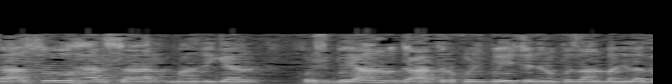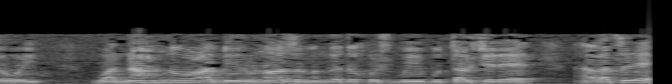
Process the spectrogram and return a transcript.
تاسو هر سار مازیګر خوشبویانو د عطر خوشبوئی چې نن په ځان باندې لګوي ونحنو عبیرنا زمنګ د خوشبوئی بوتل چې ده هغه سره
